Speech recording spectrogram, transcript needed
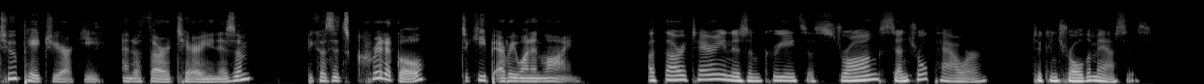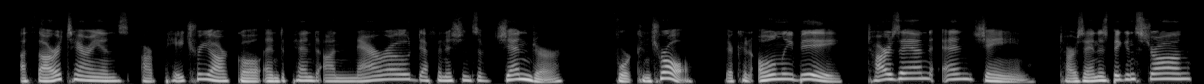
to patriarchy and authoritarianism because it's critical to keep everyone in line. Authoritarianism creates a strong central power to control the masses. Authoritarians are patriarchal and depend on narrow definitions of gender for control. There can only be Tarzan and Jane. Tarzan is big and strong.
